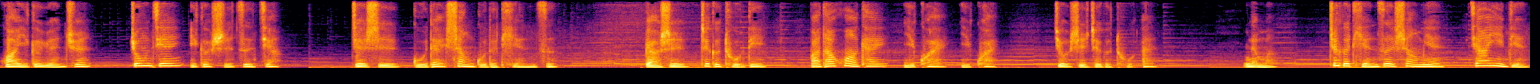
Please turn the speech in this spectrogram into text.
画一个圆圈，中间一个十字架，这是古代上古的田字，表示这个土地，把它划开一块一块，就是这个图案。那么，这个田字上面加一点。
